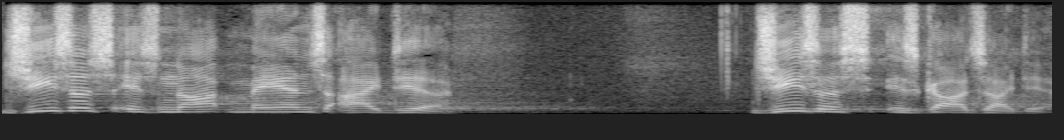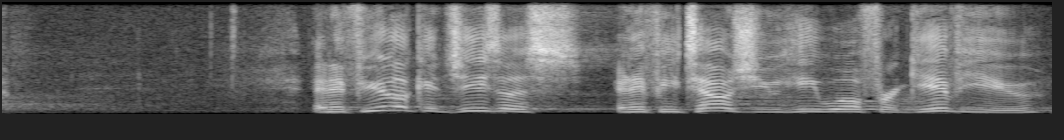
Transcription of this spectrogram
Jesus is not man's idea. Jesus is God's idea. And if you look at Jesus and if he tells you he will forgive you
